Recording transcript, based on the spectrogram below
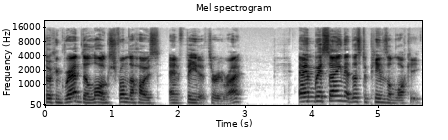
so we can grab the logs from the host and feed it through, right? And we're saying that this depends on Loki.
